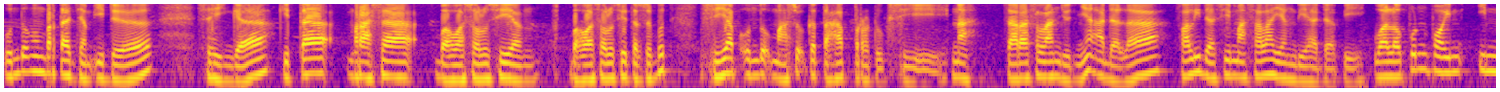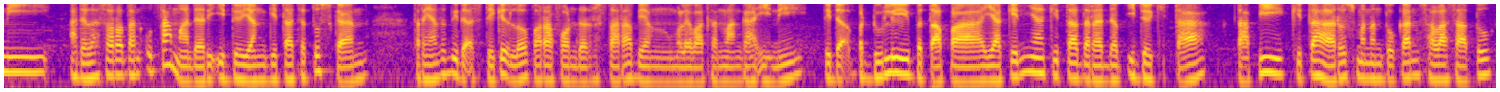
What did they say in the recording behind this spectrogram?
untuk mempertajam ide sehingga kita merasa bahwa solusi yang bahwa solusi tersebut siap untuk masuk ke tahap produksi. Nah, Cara selanjutnya adalah validasi masalah yang dihadapi. Walaupun poin ini adalah sorotan utama dari ide yang kita cetuskan, ternyata tidak sedikit loh para founder startup yang melewatkan langkah ini. Tidak peduli betapa yakinnya kita terhadap ide kita, tapi kita harus menentukan salah satu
